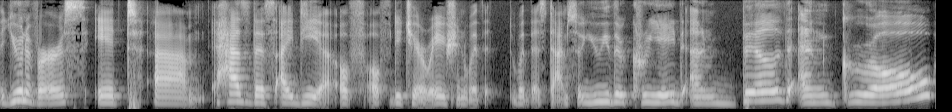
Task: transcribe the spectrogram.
universe, it um, has this idea of, of deterioration with it, with this time. So you either create and build and grow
